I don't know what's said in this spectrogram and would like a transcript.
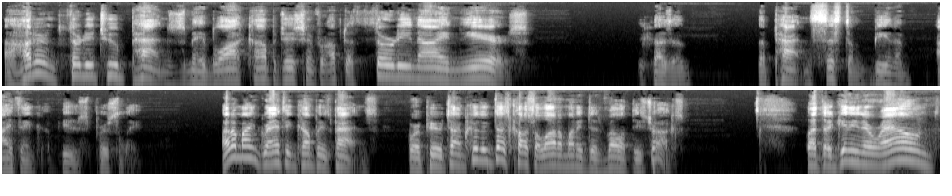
132 patents may block competition for up to 39 years because of the patent system being, I think, abused personally. I don't mind granting companies patents for a period of time because it does cost a lot of money to develop these drugs. But they're getting around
